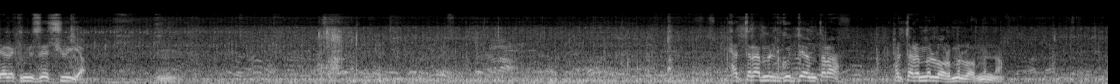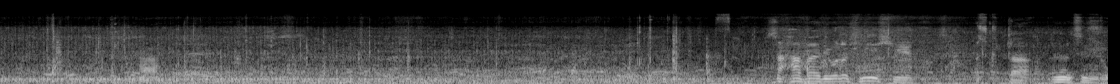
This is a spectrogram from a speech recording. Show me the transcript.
قالك مازال شوية. حتى راه من القدام تراه حتى راه من اللور من اللور منا. آه. الصحافة هذه والله شنو الشيخ اسكت أنا نسجلو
